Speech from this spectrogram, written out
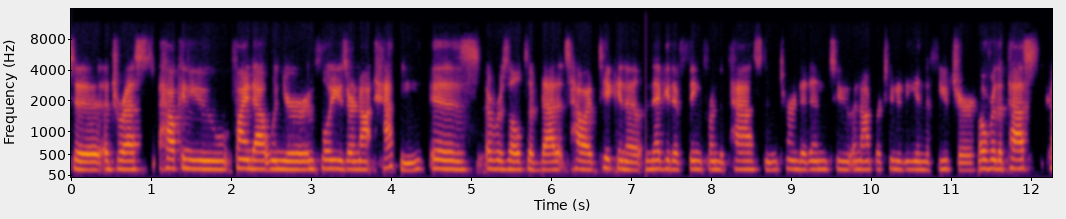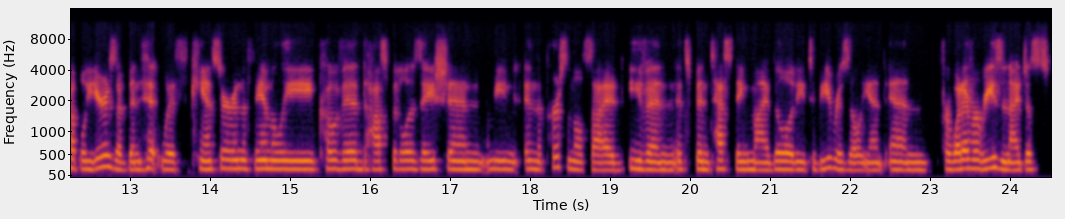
to address how can you find out when your employees are not happy is a result of that. It's how I've taken a negative thing from the past and turned it into an opportunity in the future. Over the past couple years, I've been hit with cancer in the family, COVID, hospitalization. I mean, in the personal side, even it's been testing my ability to be resilient. And for whatever reason, I just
